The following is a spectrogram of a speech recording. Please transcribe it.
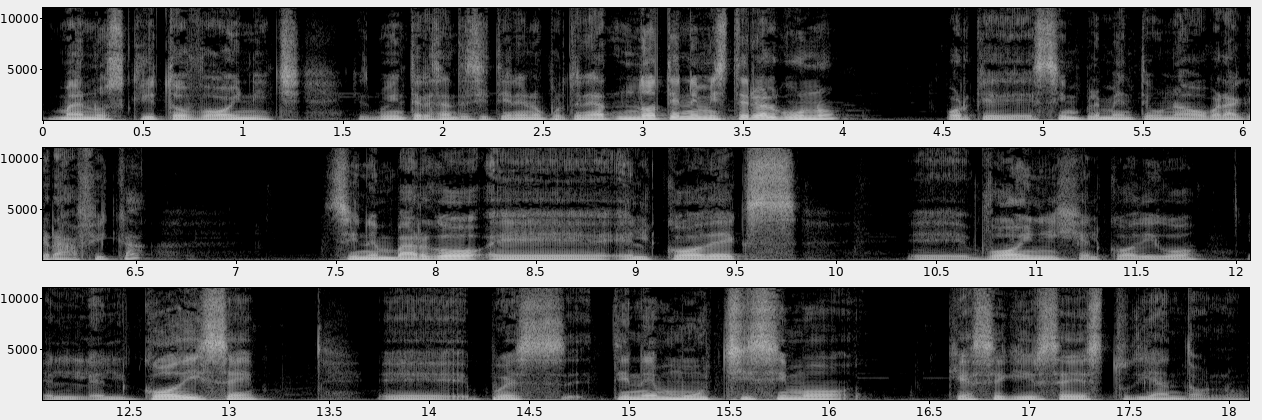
manuscrito Voynich. Es muy interesante si tienen oportunidad. No tiene misterio alguno, porque es simplemente una obra gráfica. Sin embargo, eh, el códex eh, Voynich, el código, el, el códice, eh, pues tiene muchísimo que seguirse estudiando. ¿no?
